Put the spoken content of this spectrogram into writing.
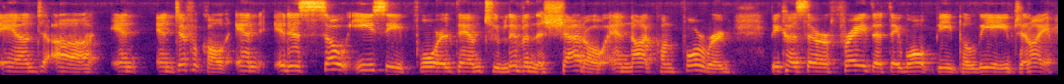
and uh, and and difficult. And it is so easy for them to live in the shadow and not come forward because they're afraid that they won't be believed. And I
